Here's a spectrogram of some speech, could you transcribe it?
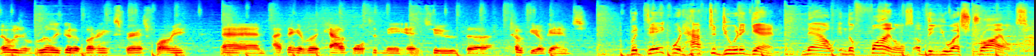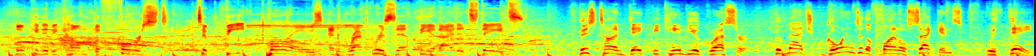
it was a really good learning experience for me. And I think it really catapulted me into the Tokyo Games. But Dake would have to do it again, now in the finals of the U.S. trials. Looking to become the first to beat Burroughs and represent the United States. This time, Dake became the aggressor. The match going into the final seconds with Dake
